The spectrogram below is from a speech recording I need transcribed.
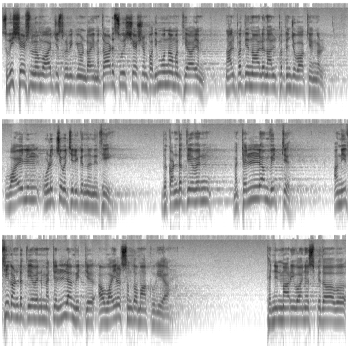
സുവിശേഷം നാം വായിച്ച് ശ്രവിക്കുകയുണ്ടായി. മത്താട് സുവിശേഷം പതിമൂന്നാം അധ്യായം നാൽപ്പത്തിനാല് നാൽപ്പത്തഞ്ച് വാക്യങ്ങൾ. വയലിൽ ഒളിച്ചു വച്ചിരിക്കുന്ന നിധി ഇത് കണ്ടെത്തിയവൻ മറ്റെല്ലാം വിറ്റ് ആ നിധി കണ്ടെത്തിയവൻ മറ്റെല്ലാം വിറ്റ് ആ വയൽ സ്വന്തമാക്കുകയാണ്. ധന്യന്മാർ യുവാനോസ് പിതാവ്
